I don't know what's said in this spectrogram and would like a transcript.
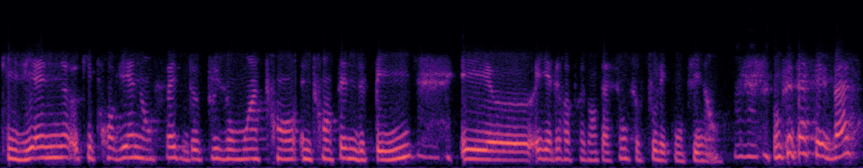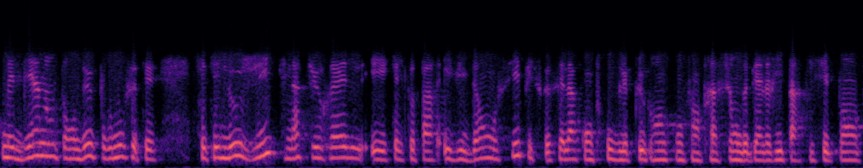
qui viennent, qui proviennent en fait de plus ou moins une trentaine de pays euh, et il y a des représentations sur tous les continents. Mhm. Donc c'est assez vaste, mais bien entendu pour nous c'était c'était logique, naturel et quelque part évident aussi puisque c'est là qu'on trouve les plus grandes concentrations de galeries participantes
